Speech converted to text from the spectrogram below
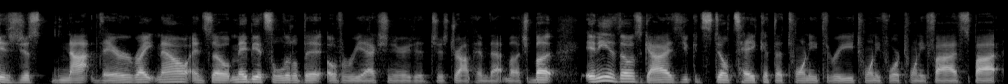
is just not there right now. And so maybe it's a little bit overreactionary to just drop him that much. But any of those guys you could still take at the 23, 24, 25 spot,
